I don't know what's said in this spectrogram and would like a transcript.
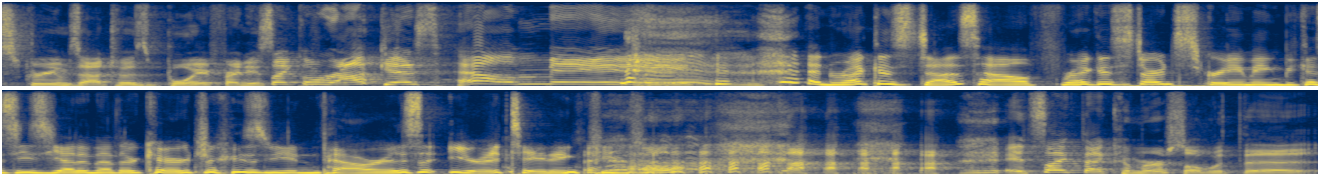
screams out to his boyfriend. He's like, "Ruckus, help me!" and Ruckus does help. Ruckus starts screaming because he's yet another character whose mutant power is irritating people. it's like that commercial with the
